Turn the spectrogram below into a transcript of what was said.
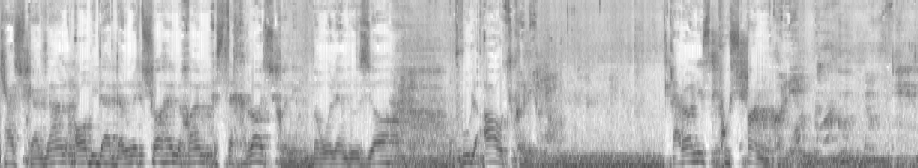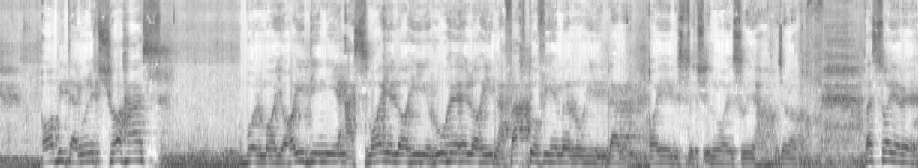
کشف کردن. آبی در درون چاه می‌خوایم استخراج کنیم. به قول امروزی ها پول آوت کنیم. قرار نیست پوش آن کنیم. آبی درون چاه هست. بلمایه های دینی اسماء الهی روح الهی نفخت فیه من روحی در آیه 29 سوره حجرات. و سایر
